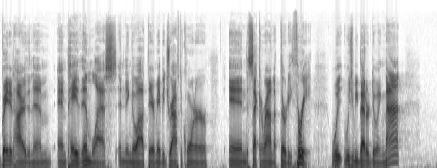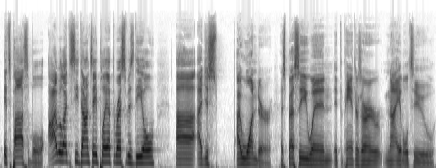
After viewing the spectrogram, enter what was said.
graded higher than him and pay them less and then go out there, maybe draft a corner in the second round at 33? Would, would you be better doing that? It's possible. I would like to see Donte play out the rest of his deal. Uh, I just I wonder, especially when if the Panthers are not able to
